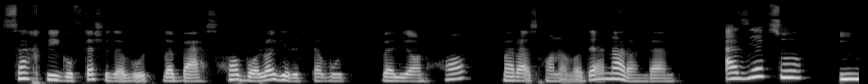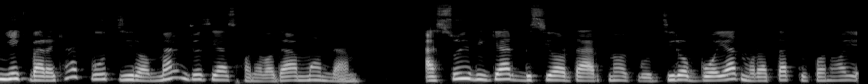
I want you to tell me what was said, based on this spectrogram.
سختی گفته شده بود و بحث ها بالا گرفته بود ولی آنها مرا از خانواده نراندند. از یک سو این یک برکت بود زیرا من جزی از خانواده ماندم. از سوی دیگر بسیار دردناک بود زیرا باید مرتب طوفانهای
